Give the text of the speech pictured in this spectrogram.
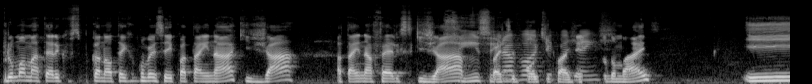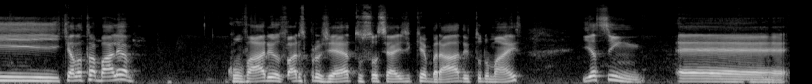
para uma matéria que eu fiz pro canal Tech, eu conversei com a Tainá, que já, a Tainá Félix, que já Sim, sim. participou aqui com a gente e tudo mais. E que ela trabalha com vários, vários projetos sociais de quebrada e tudo mais. E assim, é,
